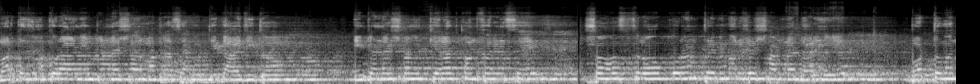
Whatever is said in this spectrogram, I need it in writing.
মার্কাজুল কোরআন ইন্টারন্যাশনাল মাদ্রাসা কর্তৃক আয়োজিত ইন্টারন্যাশনাল কেরাত কনফারেন্সে সহস্র কোরআন প্রেমী মানুষের সামনে দাঁড়িয়ে বর্তমান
